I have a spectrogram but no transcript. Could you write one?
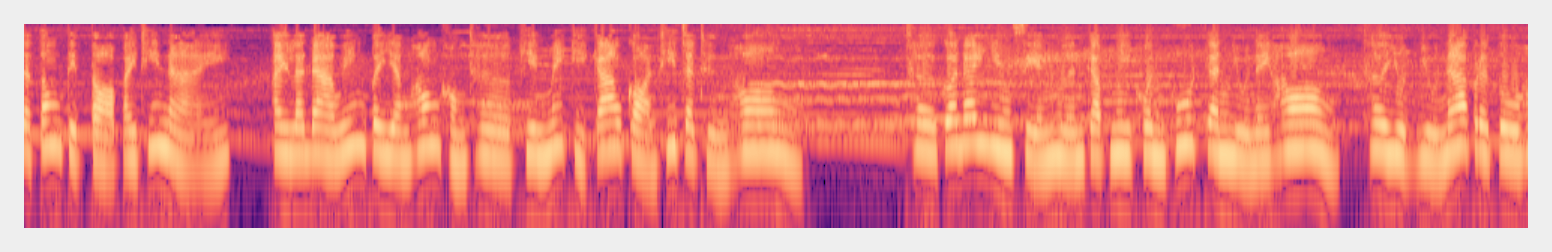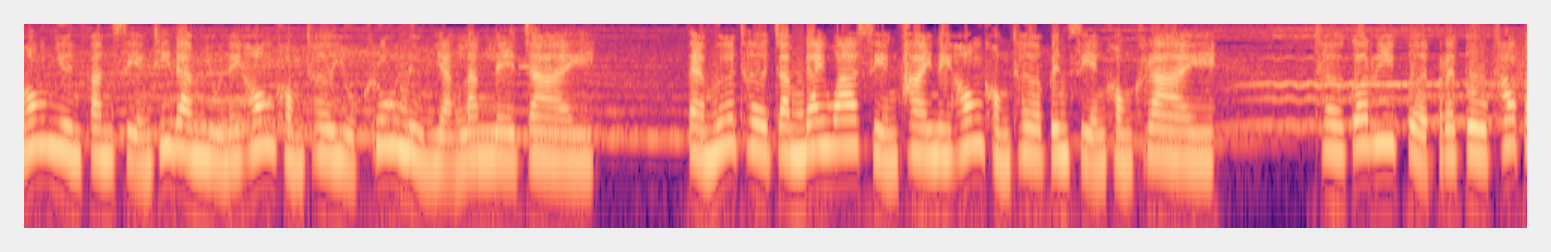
จะต้องติดต่อไปที่ไหน ไอระดาวิ่งไปยังห้องของเธอเพียงไม่กี่ก้าวก่อนที่จะถึงห้อง เธอก็ได้ยินเสียงเหมือนกับมีคนพูดกันอยู่ในห้อง เธอหยุดอยู่หน้าประตูห้องยืนฟังเสียงที่ดังอยู่ในห้องของเธออยู่ครู่หนึ่งอย่างลังเลใจ แต่เมื่อเธอจำได้ว่าเสียงภายในห้องของเธอเป็นเสียงของใคร เธอก็รีบเปิดประตูเข้าไป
